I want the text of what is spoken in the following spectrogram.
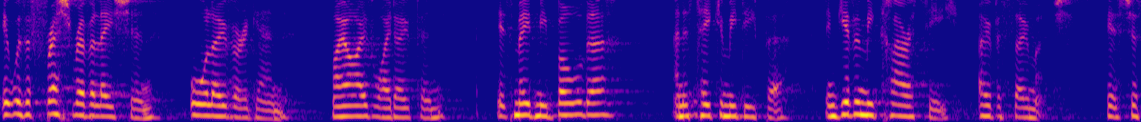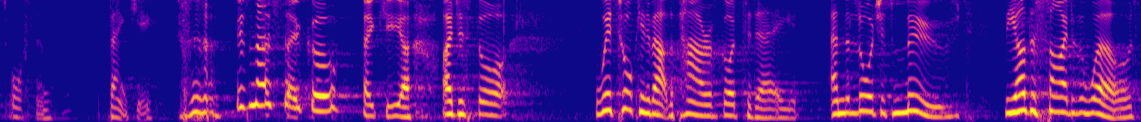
It was a fresh revelation all over again, my eyes wide open. It's made me bolder and has taken me deeper and given me clarity over so much. It's just awesome. Thank you. Isn't that so cool? Thank you. Yeah. I just thought, we're talking about the power of God today, and the Lord just moved the other side of the world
